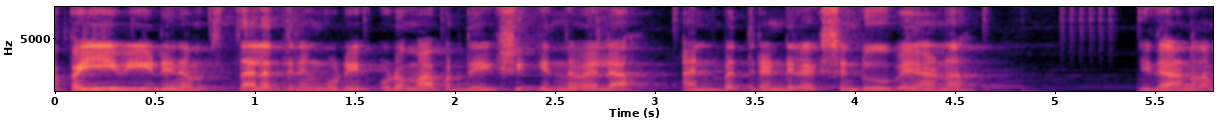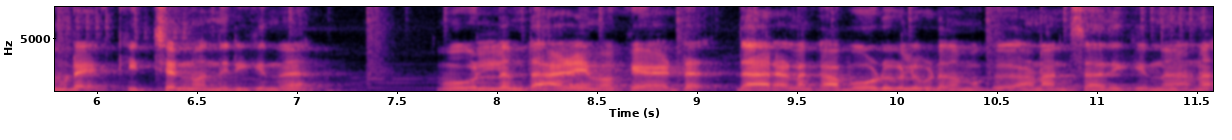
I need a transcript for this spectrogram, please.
അപ്പോൾ ഈ വീടിനും സ്ഥലത്തിനും കൂടി ഉടമ പ്രതീക്ഷിക്കുന്ന വില അൻപത്തിരണ്ട് ലക്ഷം രൂപയാണ്. ഇതാണ് നമ്മുടെ കിച്ചൺ വന്നിരിക്കുന്നത്. മുകളിലും താഴെയുമൊക്കെ ആയിട്ട് ധാരാളം കബോർഡുകൾ ഇവിടെ നമുക്ക് കാണാൻ സാധിക്കുന്നതാണ്.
